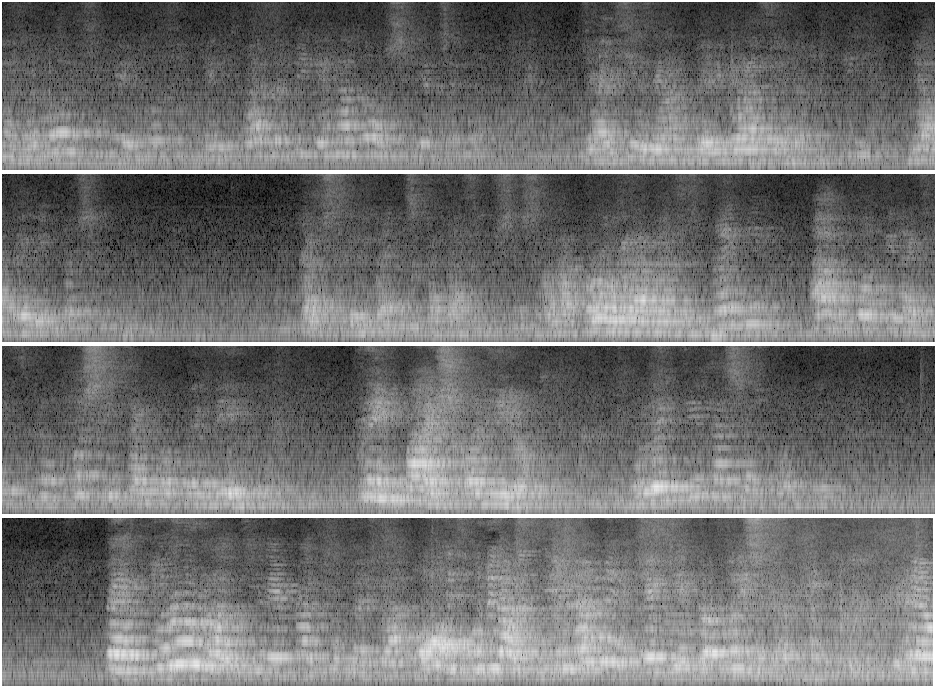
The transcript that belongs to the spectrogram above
να δεν μπόρεσε. Και πάντα πήγε να δώσει. Έτσι. Και αρχίζει να μου περιγράφει μια περίπτωση καθυστερημένης κατάθλιψης, αλλά προγραμματισμένη από την αρχή. Πώς ήταν το παιδί πριν πάει σχολείο; Μου λέει, τι να σας πω κύριε. Πετρούλα κύριε Πατρούμετρα, όπου τα στείλαμε, εκεί το βρίσκαμε. Λέω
